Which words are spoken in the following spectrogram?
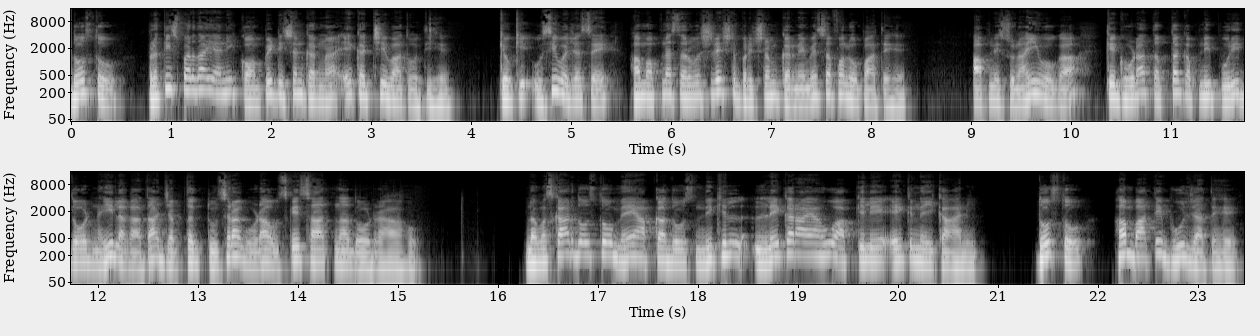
दोस्तों, प्रतिस्पर्धा यानी कंपटीशन करना एक अच्छी बात होती है, क्योंकि उसी वजह से हम अपना सर्वश्रेष्ठ परिश्रम करने में सफल हो पाते हैं। आपने सुना ही होगा कि घोड़ा तब तक अपनी पूरी दौड़ नहीं लगाता जब तक दूसरा घोड़ा उसके साथ ना दौड़ रहा हो। नमस्कार दोस्तों, मैं आपका दोस्त निखिल लेकर आया हूँ आपके लिए एक नई कहानी। दोस्तों, हम बातें भूल जाते हैं,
